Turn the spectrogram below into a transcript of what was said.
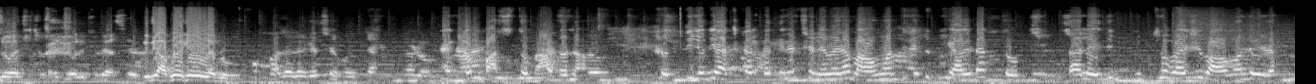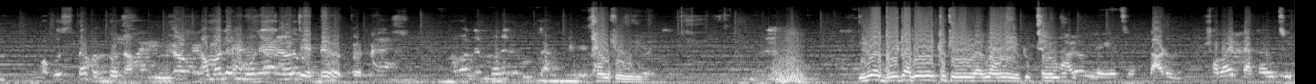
বুঝতে পারছি চোখের জলে চলে আসছে দিদি আপনার কেমন লাগল? খুব ভালো লেগেছে বইটা। একদম বাস্তব ঘটনা সত্যি যদি আজকালকার দিনে ছেলেমেয়েরা বাবা মার দিকে একটু খেয়াল রাখতো তাহলে এই যে বৃদ্ধ বয়সে বাবা মাদের এরকম অবস্থা হতো না। আমাদের মনে যেতে হতো না। আমাদের মনে খুব। থ্যাংক ইউ দিদি বইটা আপনার একটু কেমন লাগল আমাদের ইউটিউব চ্যানেল দারুণ লেগেছে দারুণ। সবাই দেখা উচিত।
